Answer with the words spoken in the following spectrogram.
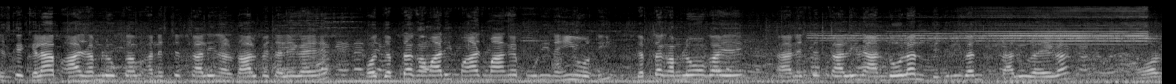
इसके खिलाफ आज हम लोग सब अनिश्चितकालीन हड़ताल पे चले गए हैं और जब तक हमारी पाँच मांगें पूरी नहीं होती, जब तक हम लोगों का ये अनिश्चितकालीन आंदोलन बिजली बंद चालू रहेगा और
